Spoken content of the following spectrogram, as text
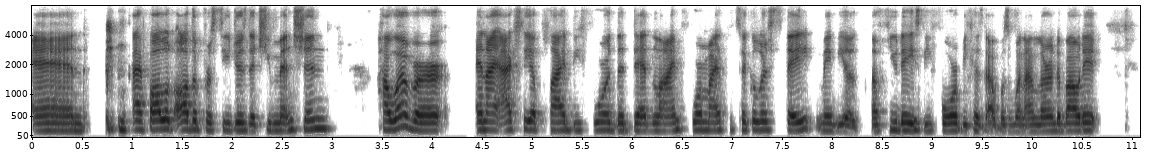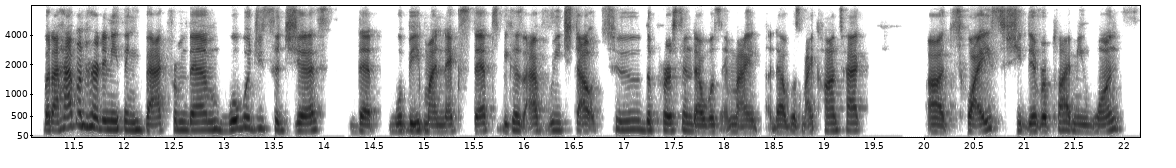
and I followed all the procedures that you mentioned. However, and I actually applied before the deadline for my particular state, maybe a, a few days before, because that was when I learned about it. But I haven't heard anything back from them. What would you suggest that would be my next steps? Because I've reached out to the person that was in my that was my contact uh, twice. She did reply me once,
